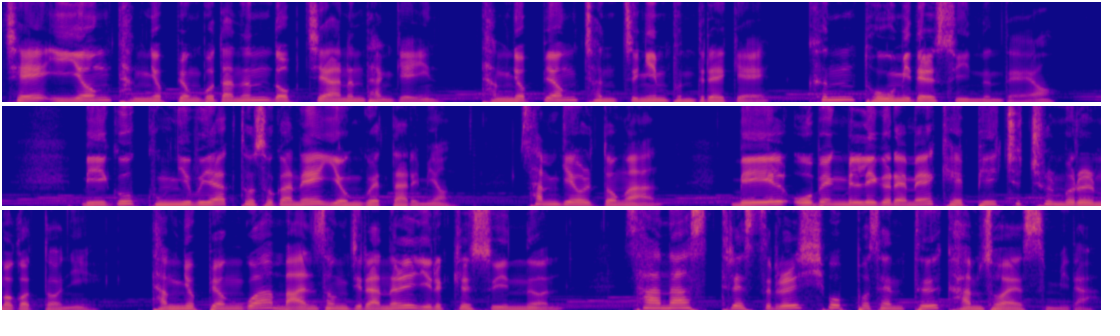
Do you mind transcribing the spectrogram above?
제2형 당뇨병보다는 높지 않은 단계인 당뇨병 전증인 분들에게 큰 도움이 될 수 있는데요. 미국 국립의학 도서관의 연구에 따르면 3개월 동안 매일 500mg의 계피 추출물을 먹었더니 당뇨병과 만성질환을 일으킬 수 있는 산화 스트레스를 15% 감소하였습니다.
